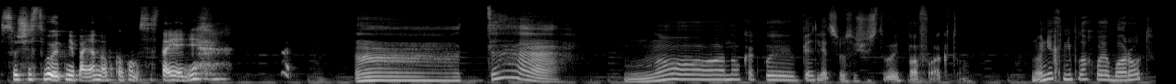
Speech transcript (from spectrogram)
существует непонятно в каком состоянии. А, да, но оно как бы пять лет всего существует по факту. Но у них неплохой оборот,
